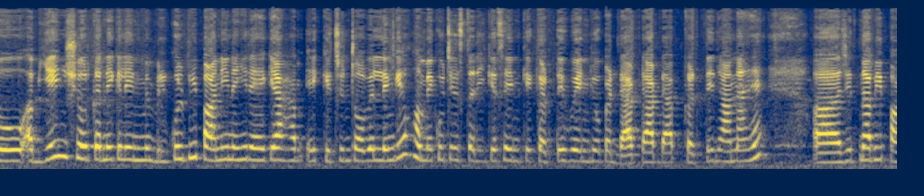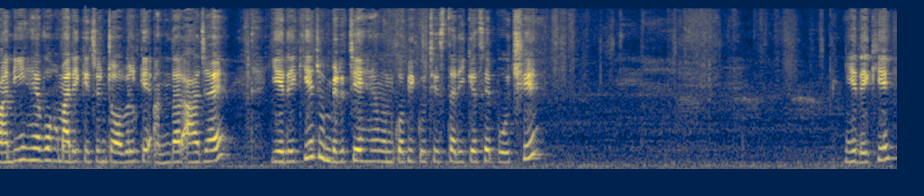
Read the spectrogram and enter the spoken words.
तो अब ये इंश्योर करने के लिए इनमें बिल्कुल भी पानी नहीं रह गया। हम एक किचन टॉवल लेंगे, हमें कुछ इस तरीके से इनके करते हुए, इनके ऊपर डैप डैप डैप करते जाना है। जितना भी पानी है वो हमारे किचन टॉवल के अंदर आ जाए। ये देखिए, जो मिर्चें हैं, उनको भी कुछ इस तरीके से पोछिए। ये देखिए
